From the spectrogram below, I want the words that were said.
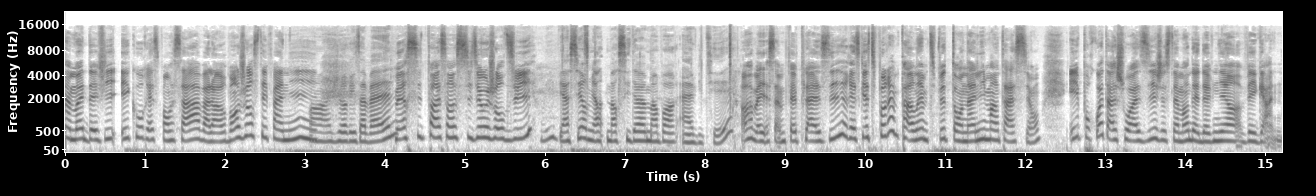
un mode de vie éco-responsable. Alors bonjour Stéphanie. Bonjour Isabelle. Merci de passer en studio aujourd'hui. Oui, bien sûr. mer- Merci de m'avoir invitée. Ah ben ça me fait plaisir. Est-ce que tu pourrais me parler un petit peu de ton alimentation et pourquoi tu as choisi justement de devenir végane?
